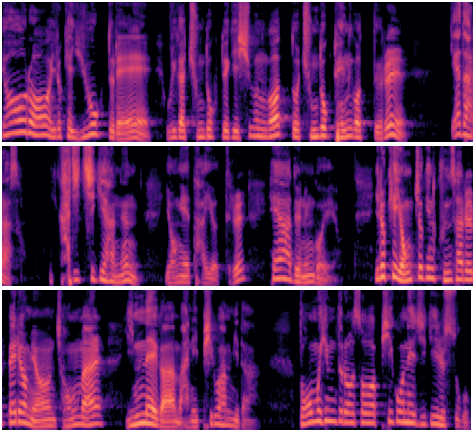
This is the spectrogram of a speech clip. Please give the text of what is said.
여러 이렇게 유혹들에 우리가 중독되기 쉬운 것, 또 중독된 것들을 깨달아서 가지치기 하는 영의 다이어트를 해야 되는 거예요. 이렇게 영적인 군사를 빼려면 정말 인내가 많이 필요합니다. 너무 힘들어서 피곤해지기 일쑤고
